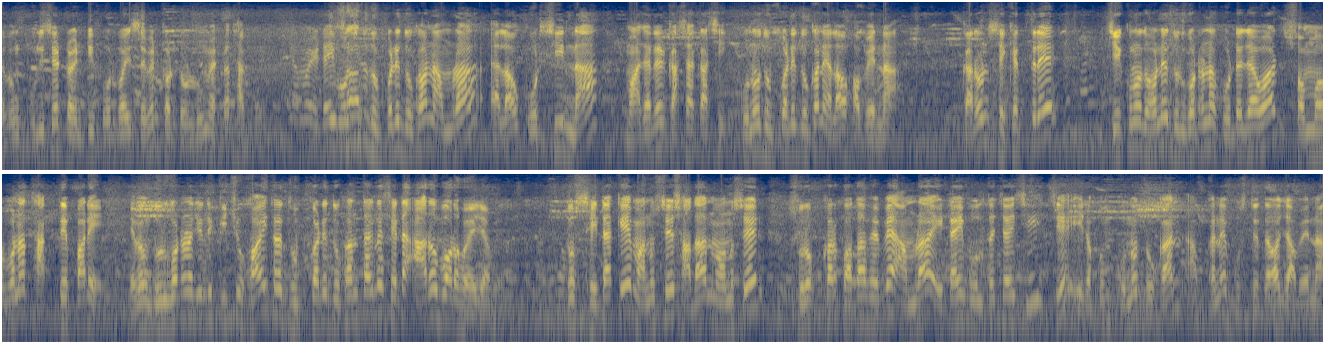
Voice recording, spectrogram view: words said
এবং পুলিশের twenty four by seven control room একটা থাকবে। আমরা এটাই বলছি যে ধূপকাঠি দোকান আমরা অ্যালাউ করছি না মাজারের কাছাকাছি। কোনো ধূপকাঠি দোকান অ্যালাউ হবে না। কারণ সেক্ষেত্রে যে কোনো ধরনের দুর্ঘটনা ঘটে যাওয়ার সম্ভাবনা থাকতে পারে এবং দুর্ঘটনা যদি কিছু হয়, তাহলে ধূপকাঠির দোকান থাকলে সেটা আরও বড় হয়ে যাবে। তো সেটাকে মানুষের, সাধারণ মানুষের সুরক্ষার কথা ভেবে আমরা এটাই বলতে চাইছি যে, এরকম কোনো দোকান ওখানে বুঝতে দেওয়া যাবে না।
